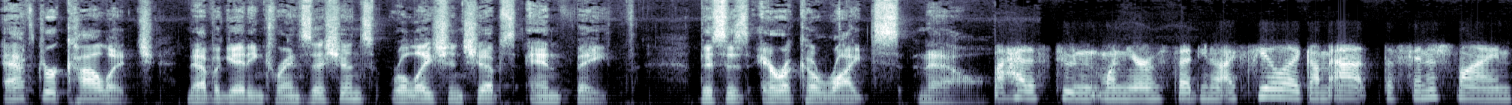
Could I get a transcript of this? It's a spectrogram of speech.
After College Navigating Transitions, Relationships, and Faith. This is Erica Reitz now. I had a student one year who said, you know, I feel like I'm at the finish line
